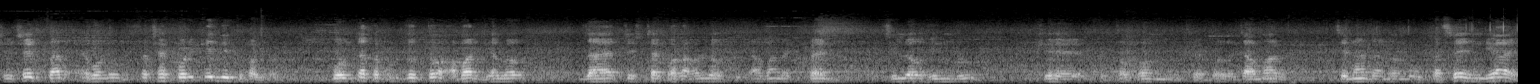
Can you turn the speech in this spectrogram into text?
শেষে তার এমন সে পরীক্ষাই দিতে পারল। কলকাতা পর্যন্ত আবার গেল, যাওয়ার চেষ্টা করা হলো। আমার এক ফ্রেন্ড ছিল হিন্দু, সে তখন সে বলে যে আমার চেনা জানা লোক আছে ইন্ডিয়ায়,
